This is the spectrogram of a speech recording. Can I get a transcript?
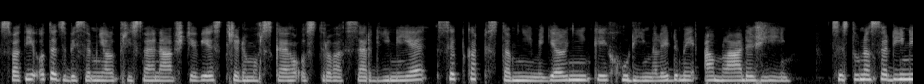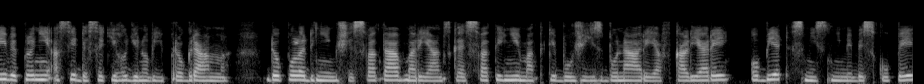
Svatý otec by se měl při své návštěvě středomorského ostrova Sardínie setkat s tamními dělníky, chudými lidmi a mládeží. Cestu na Sardínii vyplní asi desetihodinový program. Dopolední mše svatá v Mariánské svatyni Matky Boží z Bonária v Cagliari, oběd s místními biskupy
